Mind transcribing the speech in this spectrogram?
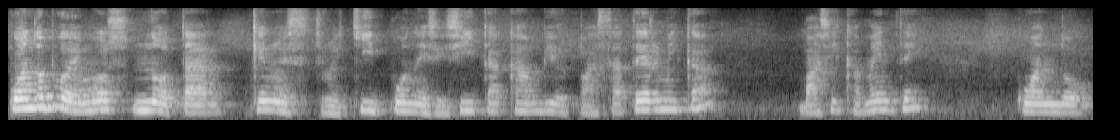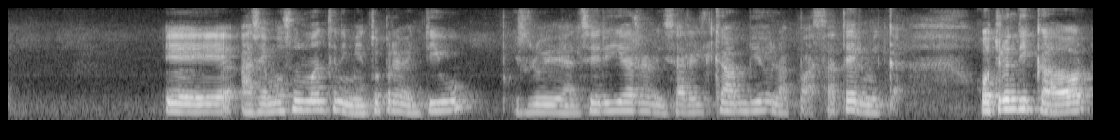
¿Cuándo podemos notar que nuestro equipo necesita cambio de pasta térmica? Básicamente cuando eh, hacemos un mantenimiento preventivo, pues lo ideal sería realizar el cambio de la pasta térmica. Otro indicador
